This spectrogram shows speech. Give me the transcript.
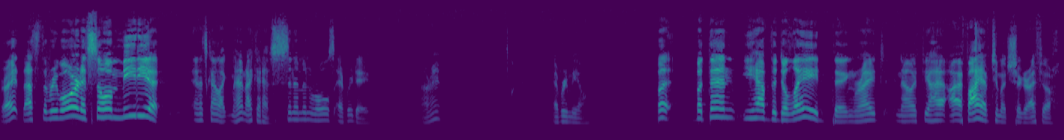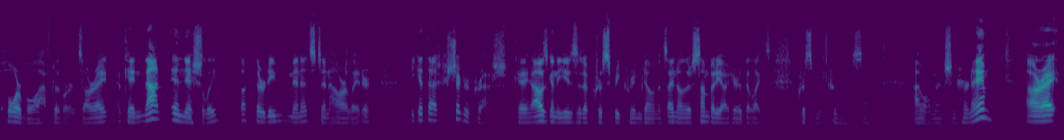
Right? That's the reward. It's so immediate. And it's kind of like, man, I could have cinnamon rolls every day. All right? Every meal. But but then you have the delayed thing, right? Now, if you ha- if I have too much sugar, I feel horrible afterwards. All right, okay, not initially, but 30 minutes to an hour later, you get that sugar crash. Okay, I was going to use it of Krispy Kreme donuts. I know there's somebody out here that likes Krispy Kreme, so I won't mention her name. All right,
